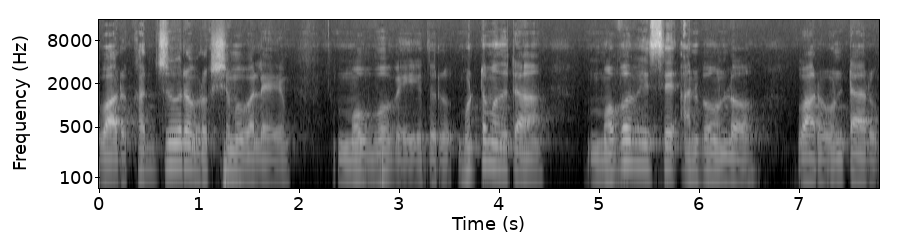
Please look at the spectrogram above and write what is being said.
వారు ఖర్జూర వృక్షము వలె మొవ్వ వేయుదురు. మొట్టమొదట మొవ్వ వేసే అనుభవంలో వారు ఉంటారు.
